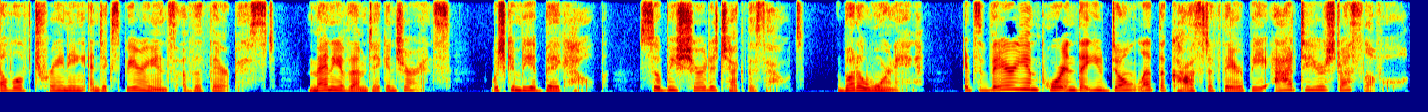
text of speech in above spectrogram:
level of training and experience of the therapist. Many of them take insurance, which can be a big help, so be sure to check this out. But a warning it's very important that you don't let the cost of therapy add to your stress level.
